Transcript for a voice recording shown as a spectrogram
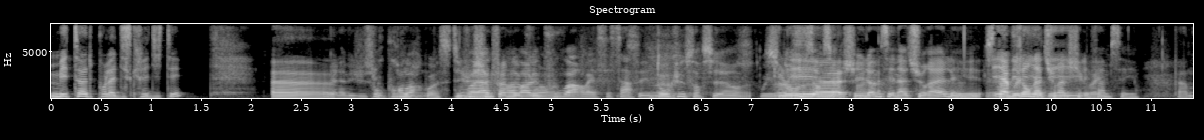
méthodes pour la discréditer. Euh, elle avait juste le pouvoir, quoi. C'était juste une femme de pouvoir. le pouvoir, ouais, c'est ça. Donc une sorcière. Oui, euh, chez l'homme, c'est naturel et c'est un élan naturel. Chez les femmes, c'est. Pardon.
